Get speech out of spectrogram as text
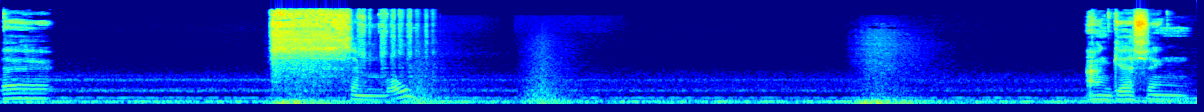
Uh, symbol. Guessing.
